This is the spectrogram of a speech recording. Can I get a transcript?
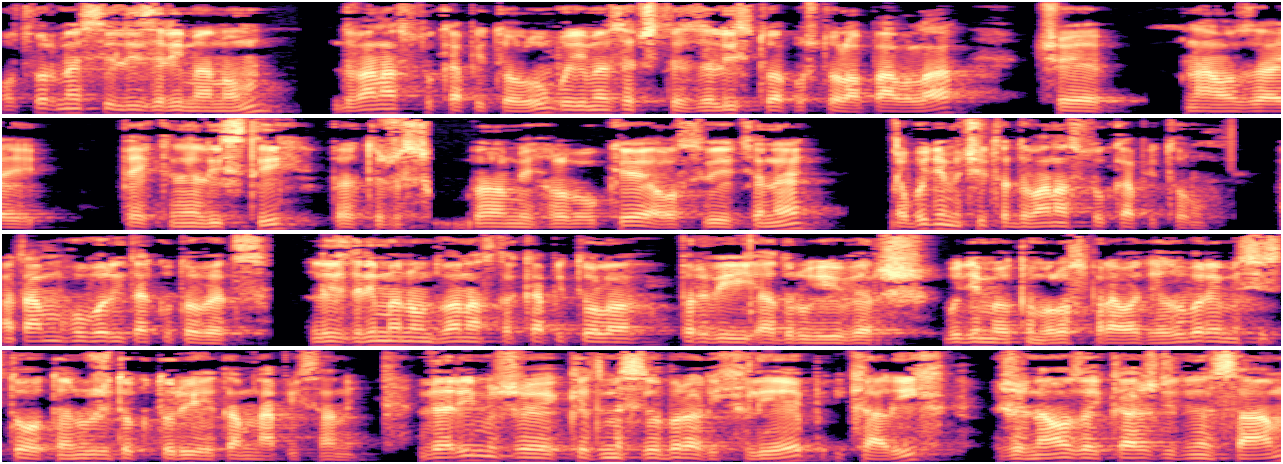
Otvorme si list Rímanom, 12. kapitolu. Budeme sa čítať z listu Apoštola Pavla, čo je naozaj pekné listy, pretože sú veľmi hlboké a osvietené. A budeme čítať 12. kapitolu. A tam hovorí takúto vec. List Rímanom 12. kapitola, prvý a druhý verš. Budeme o tom rozprávať a zoberieme si z toho ten užitok, ktorý je tam napísaný. Verím, že keď sme si zobrali chlieb i kalich, že naozaj každý deň sám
